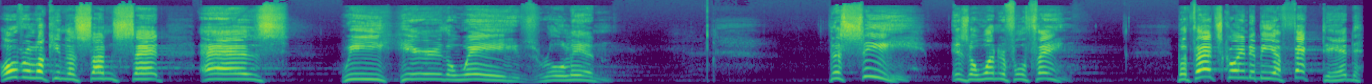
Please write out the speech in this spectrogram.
overlooking the sunset as we hear the waves roll in. The sea is a wonderful thing, but that's going to be affected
